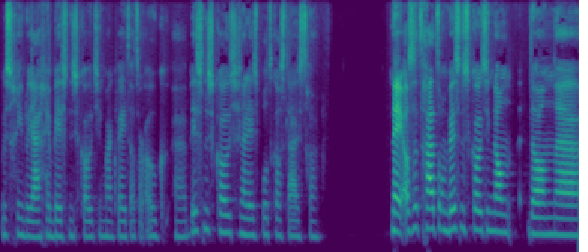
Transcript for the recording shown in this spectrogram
Misschien doe jij geen business coaching, maar ik weet dat er ook uh, business coaches naar deze podcast luisteren. Nee, als het gaat om business coaching, dan, dan uh,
